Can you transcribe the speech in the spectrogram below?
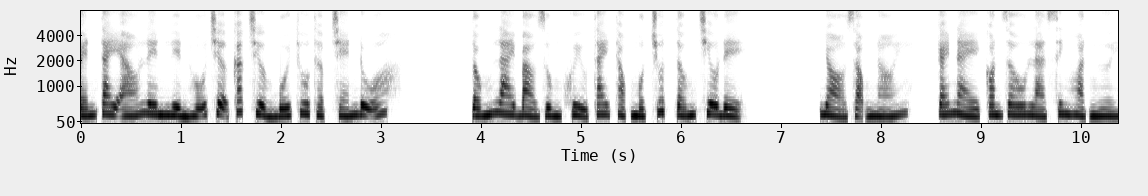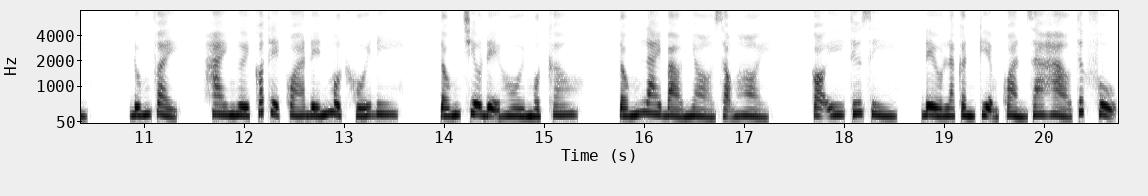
vén tay áo lên liền hỗ trợ các trưởng bối thu thập chén đũa. Tống Lai bảo dùng khuỷu tay thọc một chút Tống chiêu đệ. Nhỏ giọng nói, cái này con dâu là sinh hoạt người. Đúng vậy, hai người có thể quá đến một khối đi. Tống chiêu đệ hồi một câu. Tống Lai bảo nhỏ giọng hỏi, có ý thứ gì, đều là cần kiệm quản gia hào tức phụ.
